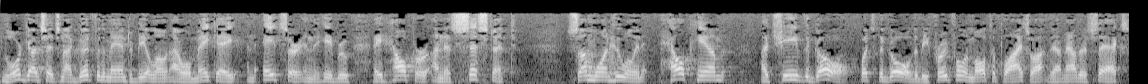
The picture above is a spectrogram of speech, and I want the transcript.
The Lord God said, It's not good for the man to be alone. I will make a, an ezer in the Hebrew, a helper, an assistant, someone who will help him achieve the goal. What's the goal? To be fruitful and multiply, so now there's sex,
